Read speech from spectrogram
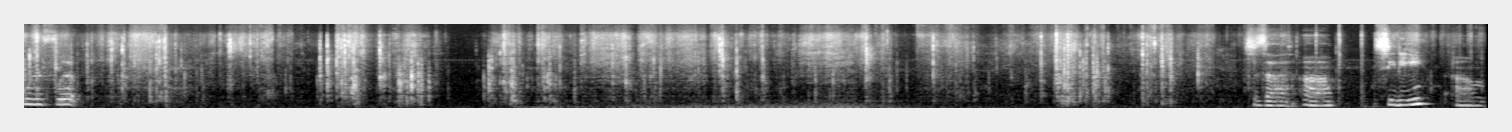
Corner flip. This is a, a CD um,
